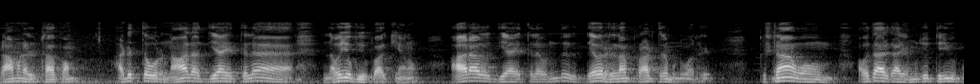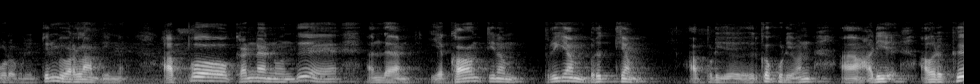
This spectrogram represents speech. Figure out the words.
பிராமணர் சாபம் அடுத்த ஒரு நாலு அத்தியாயத்தில் நவயோகி பாக்கியம் ஆறாவது அத்தியாயத்தில் வந்து தேவர்கள்லாம் பிரார்த்தனை பண்ணுவார்கள். கிருஷ்ணா அவதார காரியம் முடிஞ்சு திரும்பி போட முடியும் திரும்பி வரலாம் அப்படின்னு. அப்போது கண்ணன் வந்து அந்த எகாந்தினம் பிரியம் பிருத்தியம் அப்படி இருக்கக்கூடியவன் அடி அவருக்கு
